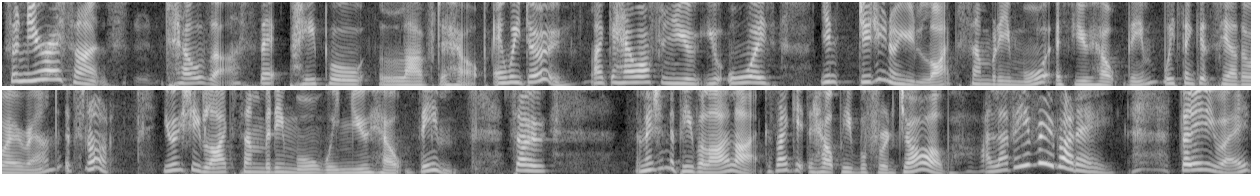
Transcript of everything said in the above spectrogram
So neuroscience tells us that people love to help. And we do. Like how often you you always you, did you know you like somebody more if you help them? We think it's the other way around. It's not. You actually like somebody more when you help them. So Imagine the people I like because I get to help people for a job. I love everybody. But anyway,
